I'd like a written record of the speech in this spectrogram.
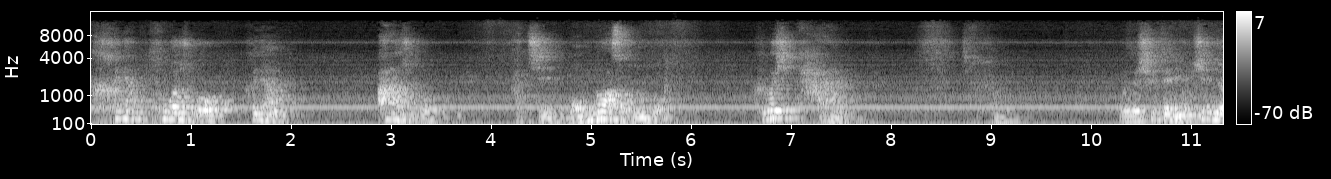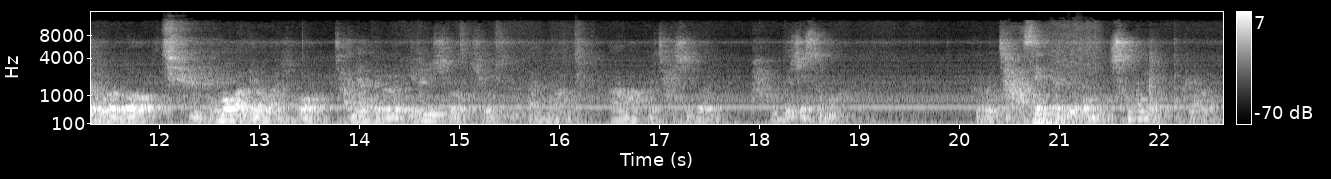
그냥 품어주고 그냥 안아주고 같이 몸 놓아서 울고 그것이 다라는. 참 우리가 실제 육신적으로도 이 부모가 되어가지고 자녀들을 이런 식으로 키울 수 있다면 아마 그 자식은 반드시 성공합니다. 그리고 자세력이 엄청나게 클 겁니다.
